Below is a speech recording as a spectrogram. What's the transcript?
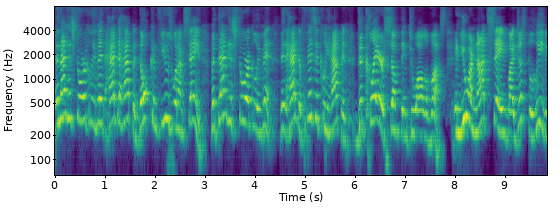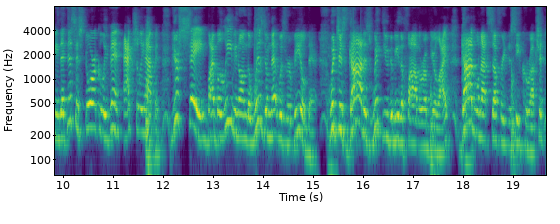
And that historical event had to happen. Don't confuse what I'm saying. But that historical event that had to physically happen declares something to all of us. And you are not saved by just believing that this historical event actually happened. You're saved by believing on the wisdom that was revealed there, which is God is with you to be the father of your life. God will not suffer you to see corruption.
